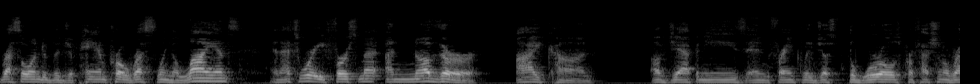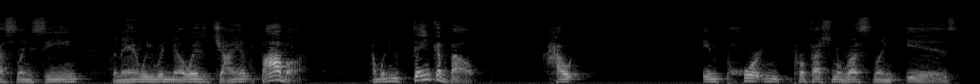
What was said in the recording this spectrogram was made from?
wrestle under the Japan Pro Wrestling Alliance. And that's where he first met another icon of Japanese and, frankly, just the world's professional wrestling scene, the man we would know as Giant Baba. And when you think about how important professional wrestling is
